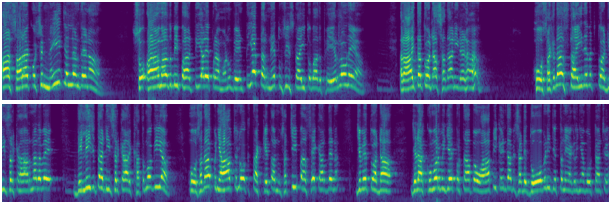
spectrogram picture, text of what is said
ਆ ਸਾਰਾ ਕੁਝ ਨਹੀਂ ਚੱਲਣ ਦੇਣਾ। ਸੋ ਆਮ ਆਦਮੀ ਪਾਰਟੀ ਵਾਲੇ ਭਰਾਵਾਂ ਨੂੰ ਬੇਨਤੀ ਆ, ਧਰਨੇ ਤੁਸੀਂ 27 ਤੋਂ ਬਾਅਦ ਫੇਰ ਲਾਉਣੇ ਆ। ਰਾਜ ਤਾਂ ਤੁਹਾਡਾ ਸਦਾ ਨਹੀਂ ਰਹਿਣਾ। ਹੋ ਸਕਦਾ 27 ਦੇ ਵਿੱਚ ਤੁਹਾਡੀ ਸਰਕਾਰ ਨਾ ਰਵੇ, ਦਿੱਲੀ 'ਚ ਤੁਹਾਡੀ ਸਰਕਾਰ ਖਤਮ ਹੋ ਗਈ ਆ। ਹੋ ਸਕਦਾ ਪੰਜਾਬ 'ਚ ਲੋਕ ਧੱਕੇ ਤੁਹਾਨੂੰ ਸੱਚੀ ਪਾਸੇ ਕਰ ਦੇਣ। ਜਿਵੇਂ ਤੁਹਾਡਾ ਜਿਹੜਾ ਕੁਮਰ ਵਿਜੇ ਪ੍ਰਤਾਪ ਉਹ ਆਪ ਹੀ ਕਹਿੰਦਾ ਵੀ ਸਾਡੇ ਦੋ ਵੀ ਨਹੀਂ ਜਿੱਤਣੇ ਅਗਲੀਆਂ ਵੋਟਾਂ 'ਚ।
